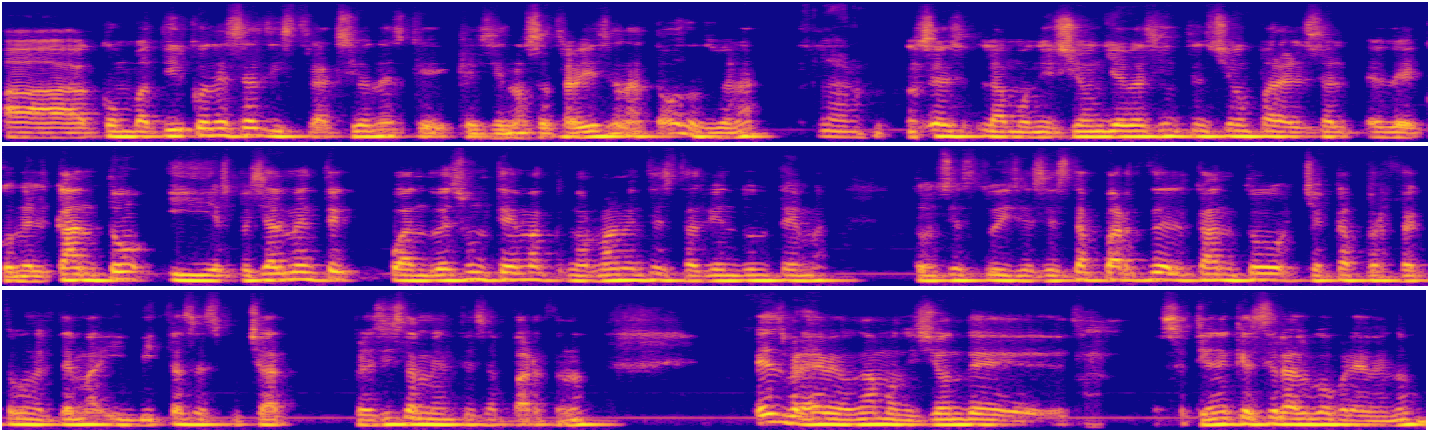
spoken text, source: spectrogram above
a combatir con esas distracciones que, que, se nos atraviesan a todos, ¿verdad? Claro. Entonces la munición lleva esa intención para el, con el canto y especialmente cuando es un tema, normalmente estás viendo un tema, entonces tú dices, esta parte del canto checa perfecto con el tema, invitas a escuchar precisamente esa parte, ¿no? Es breve, una munición de se tiene que ser algo breve, ¿no?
